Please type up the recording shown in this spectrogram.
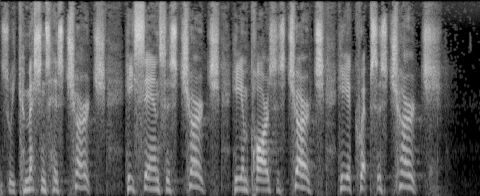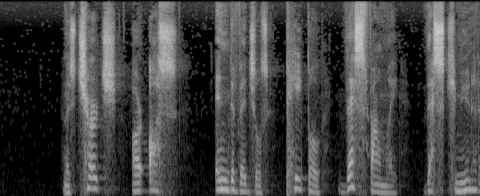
And so he commissions his church. He sends his church. He empowers his church. He equips his church. And his church are us, individuals, people, this family, this community.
